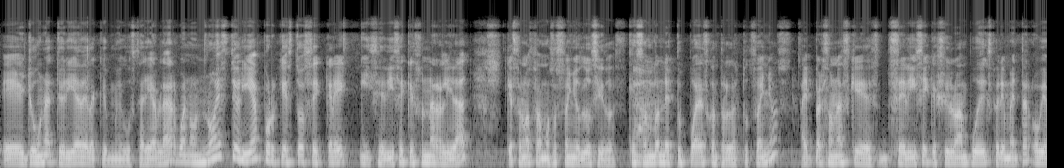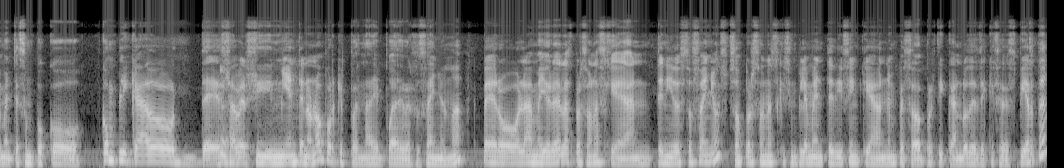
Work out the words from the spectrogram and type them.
Eh, yo una teoría de la que me gustaría hablar, bueno, no es teoría porque esto se cree y se dice que es una realidad, que son los famosos sueños lúcidos, que son ah. donde tú puedes controlar tus sueños. Hay personas que se dice que sí lo han podido experimentar, obviamente es un poco complicado de saber si mienten o no, porque pues nadie puede ver sus sueños, ¿no? Pero la mayoría de las personas que han tenido estos sueños son personas que simplemente dicen que han empezado practicando desde que se despiertan.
